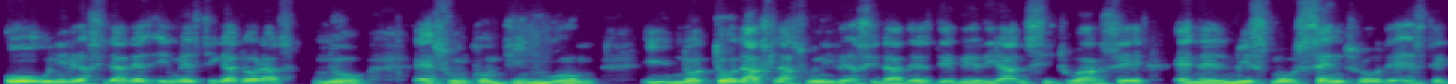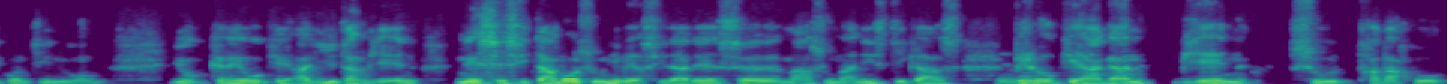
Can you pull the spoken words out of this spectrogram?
o universidades investigadoras, no, es un continuum. Y no todas las universidades deberían situarse en el mismo centro de este continuum. Yo creo que allí también necesitamos universidades eh, más humanísticas, pero que hagan bien su trabajo,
